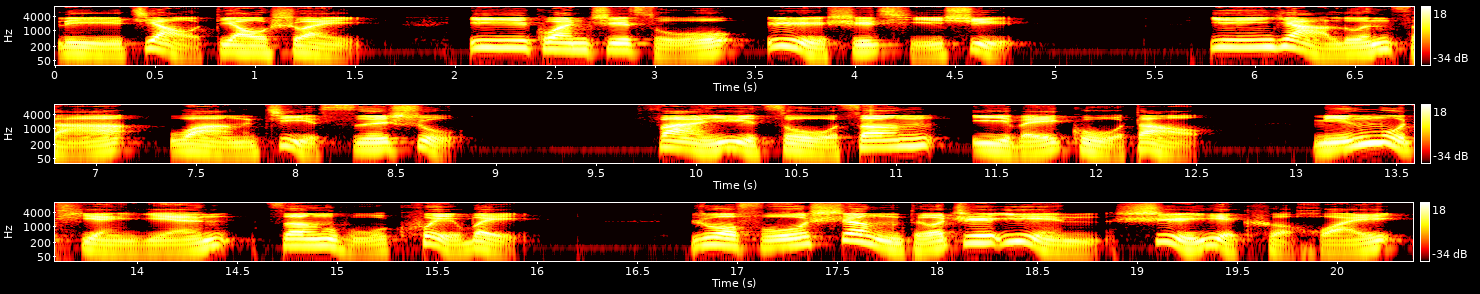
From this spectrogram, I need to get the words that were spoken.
礼教凋衰，衣冠之族日失其序，阴亚伦杂，罔记私术。范欲祖曾，以为古道，明目舔言，增无愧位。若服圣德之印，事业可怀；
